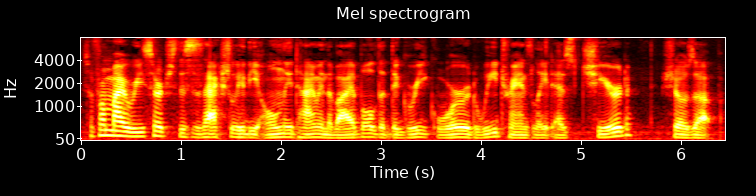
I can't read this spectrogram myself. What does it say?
So, from my research, this is actually the only time in the Bible that the Greek word we translate as cheered shows up.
